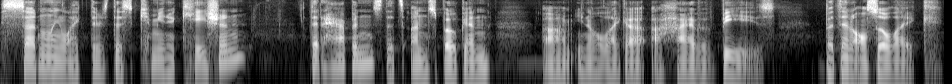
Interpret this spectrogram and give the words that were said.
suddenly like there's this communication that happens that's unspoken, um, you know, like a, a hive of bees. But then also like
